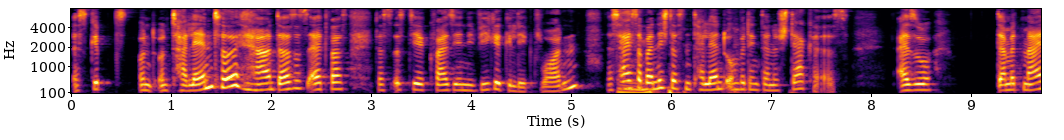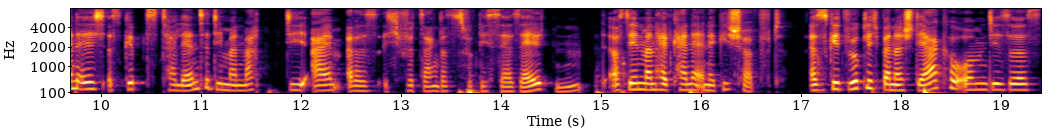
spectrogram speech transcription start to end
Es gibt und, und Talente, ja, das ist etwas, das ist dir quasi in die Wiege gelegt worden. Das heißt mhm. aber nicht, dass ein Talent unbedingt deine Stärke ist. Also damit meine ich, es gibt Talente, die man macht, die einem, aber ich würde sagen, das ist wirklich sehr selten, aus denen man halt keine Energie schöpft. Also es geht wirklich bei einer Stärke um dieses,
